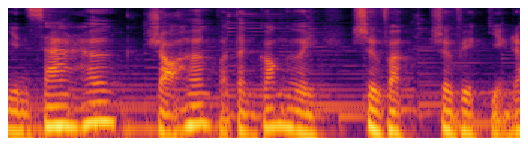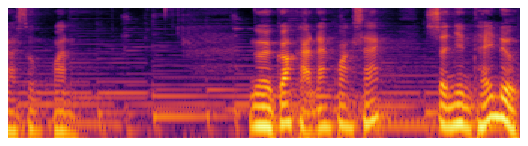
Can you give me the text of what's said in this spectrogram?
nhìn xa hơn, rõ hơn vào từng con người, sự vật, sự việc diễn ra xung quanh người có khả năng quan sát sẽ nhìn thấy được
